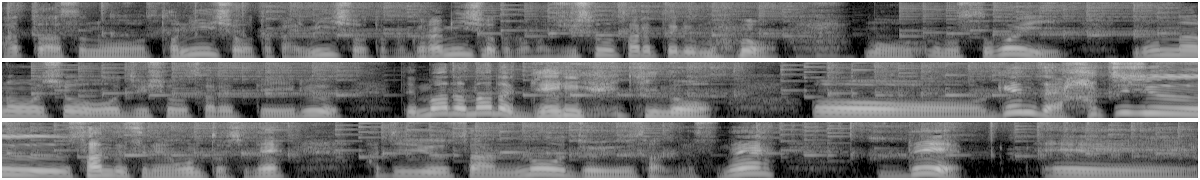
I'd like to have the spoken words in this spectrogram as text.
あとはそのトニー賞とかエミー賞とかグラミー賞とかも受賞されてるもうもうすごいいろんなの賞を受賞されている。でまだまだ現役の現在83ですね御年ね。83の女優さんですね。でえ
